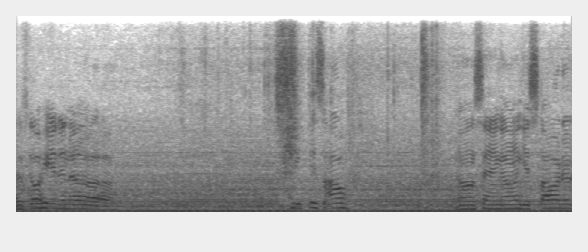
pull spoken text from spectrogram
Let's go ahead and uh kick this off. You know what I'm saying? Go and get started.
